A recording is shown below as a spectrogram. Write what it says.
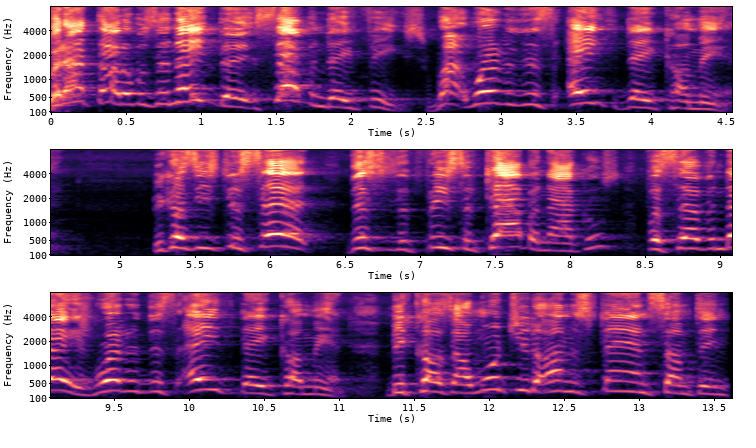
But I thought it was an eight day, seven day feast. Why, where did this eighth day come in? Because he's just said this is the Feast of Tabernacles for seven days. Where did this eighth day come in? Because I want you to understand something.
